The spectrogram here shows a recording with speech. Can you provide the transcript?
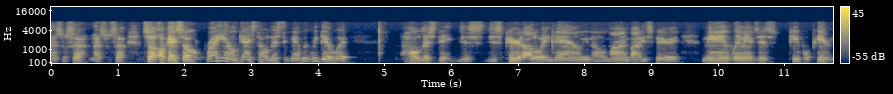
That's what's up. That's what's up. So okay, so right here on Gangster Holistic, man, we, we deal with holistic, just just period all the way down. You know, mind, body, spirit, men, women, just people. Period.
